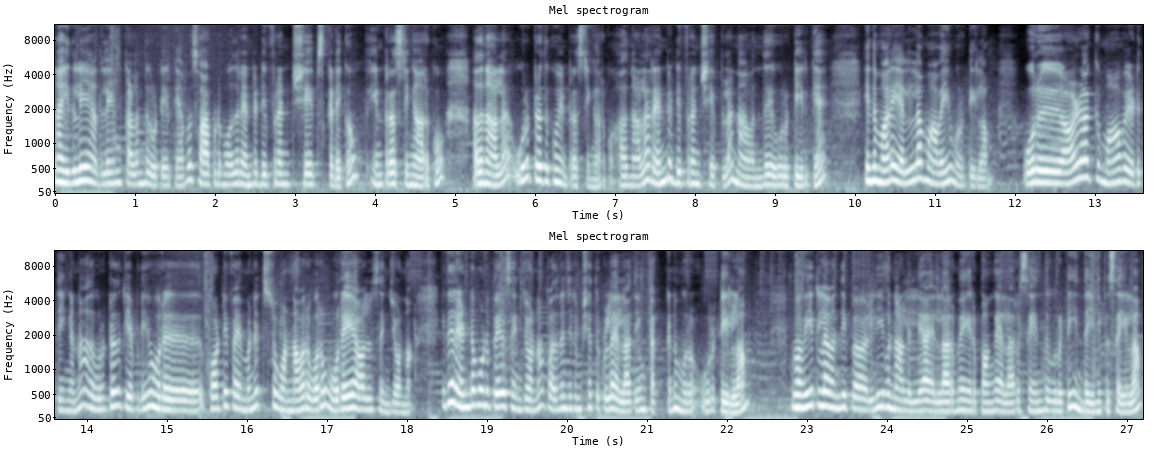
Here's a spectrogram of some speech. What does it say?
நான் இதுலேயும் அதுலேயும் கலந்து உருட்டியிருக்கேன். அப்போ சாப்பிடும்போது ரெண்டு டிஃப்ரெண்ட் ஷேப்ஸ் கிடைக்கும். இன்ட்ரெஸ்டிங்காக இருக்கும். அதனால் உருட்டுறதுக்கும் இன்ட்ரெஸ்டிங்காக இருக்கும். அதனால் ரெண்டு டிஃப்ரெண்ட் ஷேப்பில் நான் வந்து உருட்டியிருக்கேன். இந்த மாதிரி எல்லா மாவையும் உருட்டிடலாம். ஒரு ஆழாக்கு மாவை எடுத்திங்கன்னா அதை உருட்டுறதுக்கு எப்படியும் ஒரு forty five minutes to one hour வரும். ஒரே ஆள் செஞ்சோன்னா. இதே ரெண்டு மூணு பேர் செஞ்சோன்னா பதினஞ்சு நிமிஷத்துக்குள்ளே எல்லாத்தையும் டக்குன்னு முரு உருட்டிடலாம். நம்ம வீட்டில் வந்து இப்போ லீவு நாள் இல்லையா? எல்லாருமே இருப்பாங்க. எல்லோரும் சேர்ந்து உருட்டி இந்த இனிப்பு செய்யலாம்.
